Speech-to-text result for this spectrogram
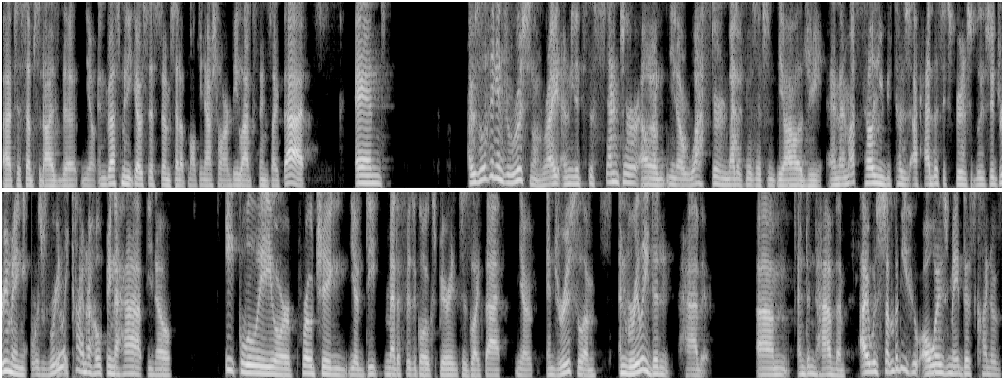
uh, to subsidize the you know investment ecosystem, set up multinational R&D labs, things like that. And I was living in Jerusalem, right? I mean, it's the center of you know Western metaphysics and theology. And I must tell you, because I've had this experience of lucid dreaming, I was really kind of hoping to have you know equally or approaching you know deep metaphysical experiences like that you know in Jerusalem, and really didn't have it. Um, and didn't have them. I was somebody who always made this kind of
